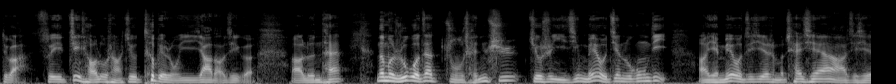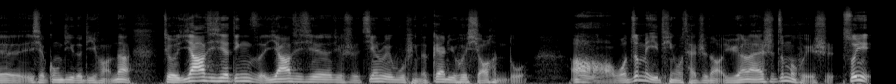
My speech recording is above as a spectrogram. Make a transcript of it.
对吧？所以这条路上就特别容易压到这个啊轮胎。那么如果在主城区，就是已经没有建筑工地啊，也没有这些什么拆迁啊这些一些工地的地方，那就压这些钉子、压这些就是尖锐物品的概率会小很多。哦，我这么一听，我才知道原来是这么回事。所以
